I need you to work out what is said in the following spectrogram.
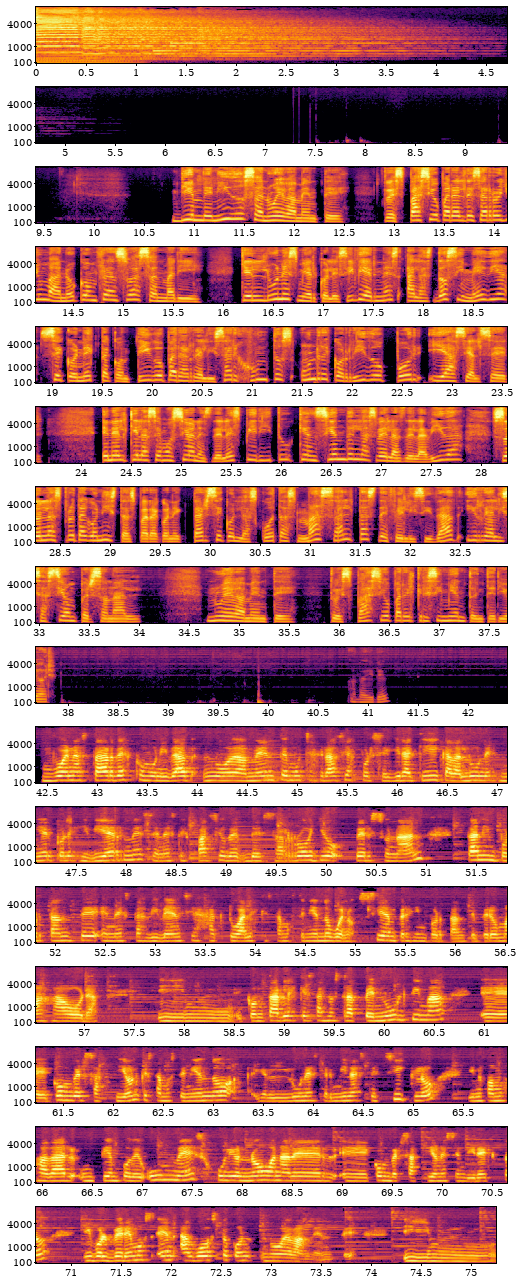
Bienvenidos a Nuevamente, tu espacio para el desarrollo humano con François Saint-Marie, quien lunes, miércoles y viernes a las dos y media se conecta contigo para realizar juntos un recorrido por y hacia el ser, en el que las emociones del espíritu que encienden las velas de la vida son las protagonistas para conectarse con las cuotas más altas de felicidad y realización personal. Nuevamente, tu espacio para el crecimiento interior. Buenas tardes comunidad nuevamente, muchas gracias por seguir aquí cada lunes, miércoles y viernes en este espacio de desarrollo personal tan importante en estas vivencias actuales que estamos teniendo. Bueno, siempre es importante, pero más ahora. Y, mm, contarles que esta es nuestra penúltima eh, conversación que estamos teniendo. El lunes termina este ciclo y nos vamos a dar un tiempo de un mes. Julio no van a haber eh, conversaciones en directo y volveremos en agosto con nuevamente. Mm,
